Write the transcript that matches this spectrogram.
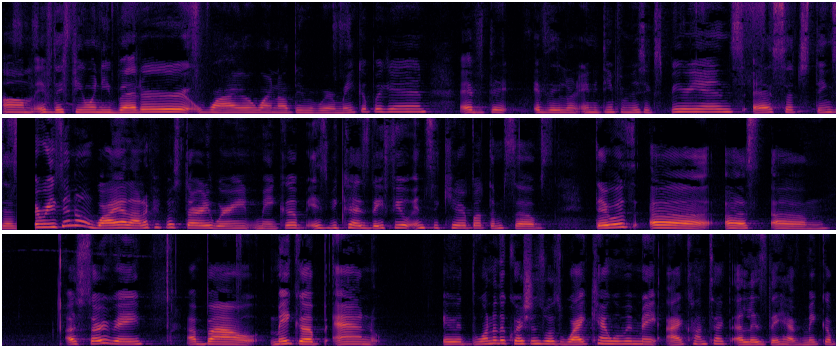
um, if they feel any better, why or why not they wear makeup again, if they if they learn anything from this experience, as such things as the reason on why a lot of people started wearing makeup is because they feel insecure about themselves. There was a a um, a survey about makeup and it, one of the questions was why can't women make eye contact unless they have makeup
